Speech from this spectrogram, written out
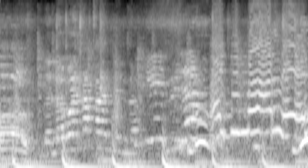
Dalawa. Dalawa na kanina. Go!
